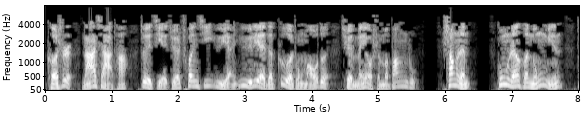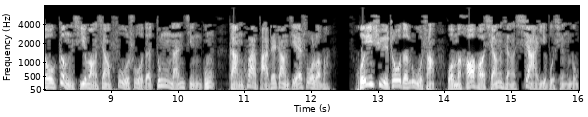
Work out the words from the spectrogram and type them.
可是拿下它，对解决川西愈演愈烈的各种矛盾却没有什么帮助。商人、工人和农民都更希望向富庶的东南进攻，赶快把这仗结束了吧。回徐州的路上，我们好好想想下一步行动。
